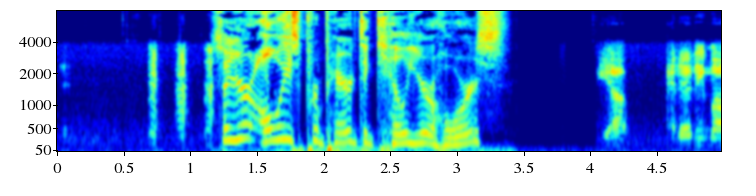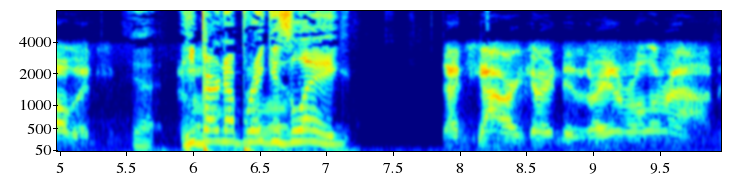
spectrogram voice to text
so you're always prepared to kill your horse? Yep, at any moment. Yeah. He better not break his leg. That shower curtain is ready to roll around.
